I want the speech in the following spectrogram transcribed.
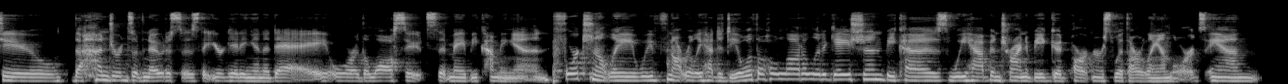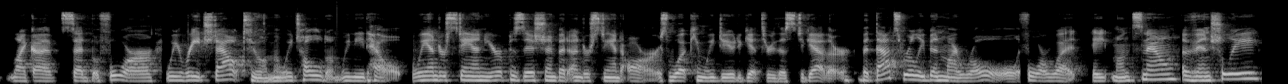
to the hundreds of notices that you're getting in a day or the lawsuits that may be coming in. Fortunately, we've not really had to deal with a whole lot of litigation because we have been trying to be good partners with our landlords. And like I said before, we reached out to them and we told them we need help. We understand your position but understand ours. What can we do to get through this together? But that's really been my role for what, eight months now. Eventually,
